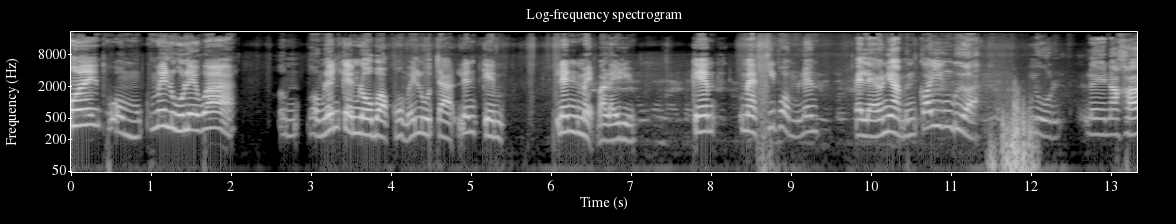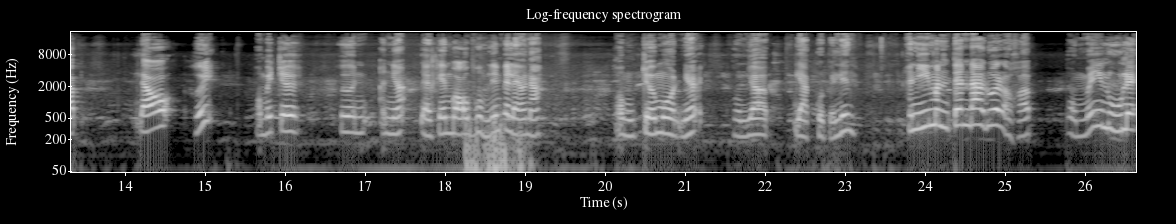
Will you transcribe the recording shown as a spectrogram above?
ห้ยผมไม่รู้เลยว่าผมผมเล่นเกมโรบอกผมไม่รู้จะเล่นเกมเล่นแมปอะไรดี เกมแมปที่ผมเล่นไปแล้วเนี่ย มันก็ยิ่งเบื่ออยู่เลยนะครับ แล้วเฮ้ยผมไปเจอเอออันเนี้ยแต่เกมบอลผมเล่นไปแล้วนะ ผมเจอโหมดเนี้ยผมอยากอยากกดไปเล่น อันนี้มันเต้นได้ด้วยเหรอครับ ผมไม่รู้เลย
